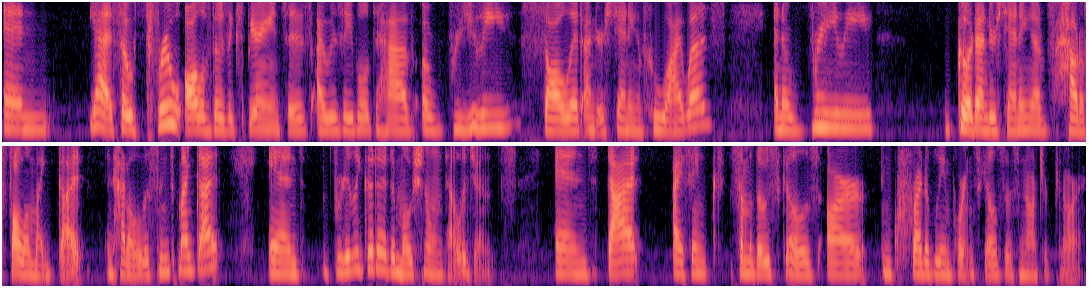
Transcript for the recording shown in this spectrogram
and yeah, so through all of those experiences, I was able to have a really solid understanding of who I was, and a really good understanding of how to follow my gut and how to listen to my gut and really good at emotional intelligence. And that I think some of those skills are incredibly important skills as an entrepreneur.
